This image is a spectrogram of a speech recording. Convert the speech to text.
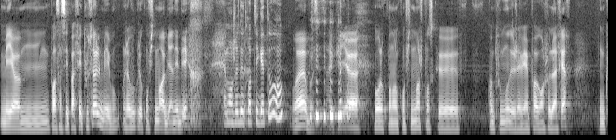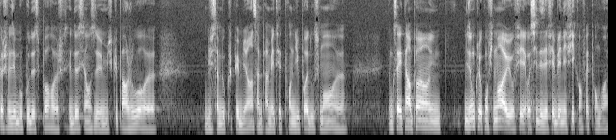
Mais euh, bon, ça s'est pas fait tout seul, mais bon, j'avoue que le confinement a bien aidé. T'as mangé deux, trois petits gâteaux, hein? Ouais, bah, c'est ça. Et puis, euh, bon, pendant le confinement, je pense que, comme tout le monde, j'avais pas grand chose à faire. Donc, euh, je faisais beaucoup de sport. euh, Je faisais deux séances de muscu par jour. puis ça m'occupait bien, ça me permettait de prendre du poids doucement. Donc, ça a été un peu. un- une- Disons que le confinement a eu aussi des effets bénéfiques en fait pour moi.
